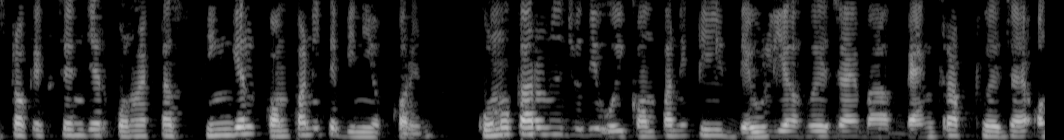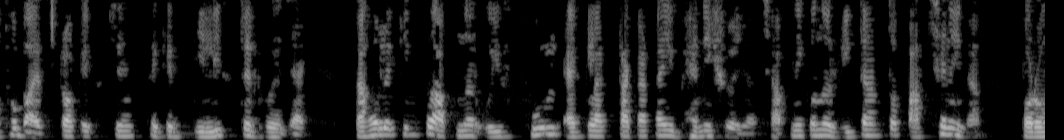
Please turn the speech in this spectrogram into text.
স্টক এক্সচেঞ্জের কোনো একটা সিঙ্গেল কোম্পানিতে বিনিয়োগ করেন কোনো কারণে যদি ওই কোম্পানিটি দেউলিয়া হয়ে যায় বা ব্যাংক্রাফট হয়ে যায় অথবা স্টক এক্সচেঞ্জ থেকে ডিলিস্টেড হয়ে যায়, তাহলে কিন্তু আপনার ওই ফুল এক লাখ টাকাটাই ভ্যানিশ হয়ে যাচ্ছে। আপনি কোনো রিটার্ন তো পাচ্ছেনই না, বরং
